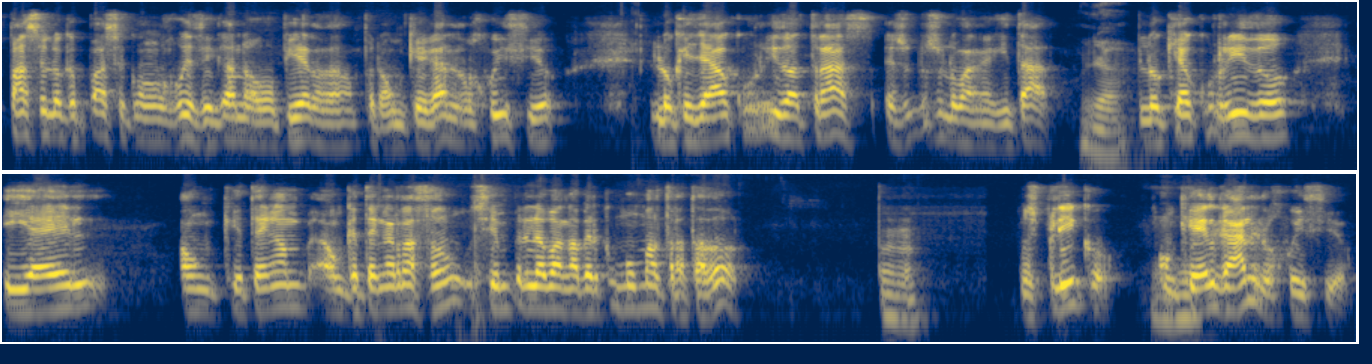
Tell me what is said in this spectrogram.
pase lo que pase con el juicio, y gane o pierda, pero aunque gane el juicio, lo que ya ha ocurrido atrás, eso no se lo van a quitar. Lo que ha ocurrido, y a él, aunque, tengan, aunque tenga razón, siempre le van a ver como un maltratador. ¿Me explico? Aunque él gane el juicio.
